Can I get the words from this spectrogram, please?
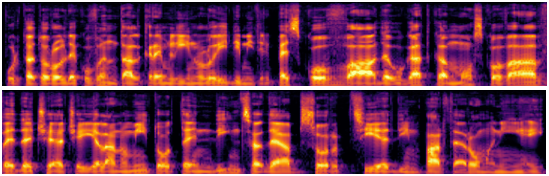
Purtătorul de cuvânt al Kremlinului, Dimitri Peskov, a adăugat că Moscova vede ceea ce el a numit o tendință de absorpție din partea României.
